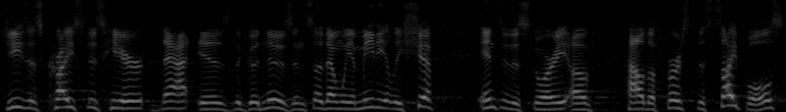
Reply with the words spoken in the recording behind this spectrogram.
Jesus Christ is here. That is the good news. And so then we immediately shift into the story of how the first disciples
